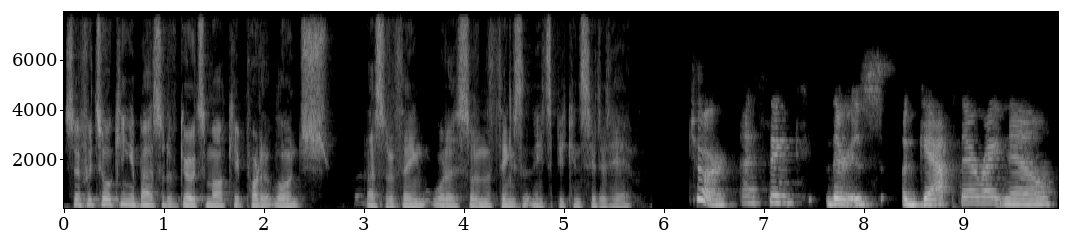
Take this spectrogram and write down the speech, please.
So, if we're talking about sort of go to market product launch, that sort of thing, what are sort of the things that need to be considered here? Sure. I think there is a gap there right now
